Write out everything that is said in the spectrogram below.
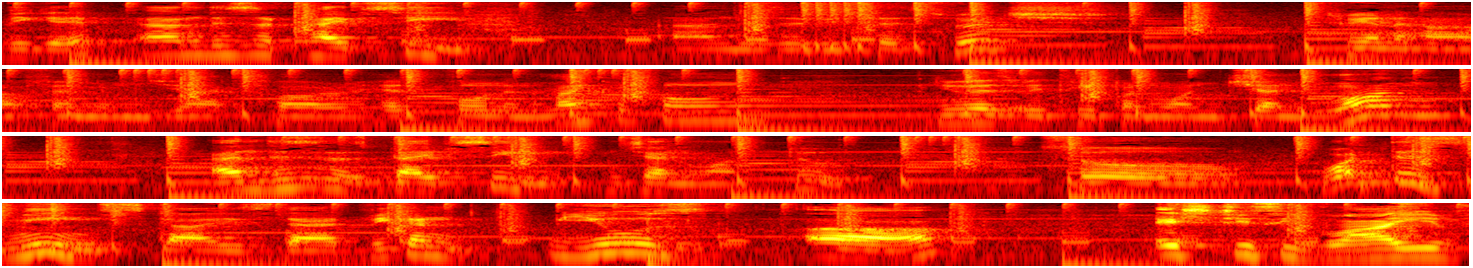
we get and this is a type C and there's a reset switch 3.5 mm jack for headphone and microphone USB 3.1 Gen 1 and this is a type C Gen 1 too. So what this means guys that we can use a HTC Vive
